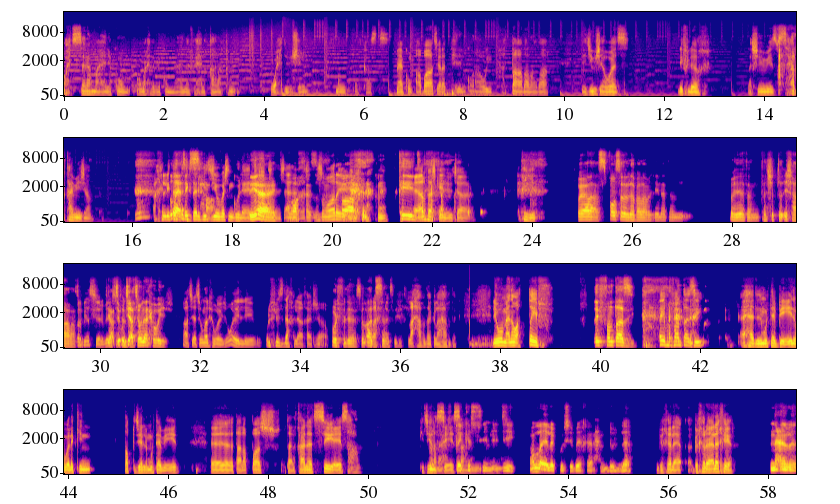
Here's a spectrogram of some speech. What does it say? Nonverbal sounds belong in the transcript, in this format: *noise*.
واحد السلام عليكم ومرحبا بكم معنا في الحلقة رقم 21 من بودكاست معكم أباطرة التحليل الكروي حتى غدا نظر نجيب جواد لي فلوغ لا شيميز بصحة القميجة خلي الله تا يعطيك تبدا الصحة. الفيديو باش نقولها لك واخا. الجمهور. يكون. قيد. يعرف اش كاين إنت قيد. خويا راه سبونسر دابا راه ولينا تن- تنشدوا الاشهارات بيان تيعطيونا الحوايج. آه تعطيونا الحوايج. ويلي والفلوس داخلة خارجة. والفلوس والادسنس الله يحفظك الله يحفظك. اليوم معنا واحد الطيف. ضيف فانتازي. طيف الفانتازي. *laughs* أحد المتابعين ولكن طب ديال المتابعين آه، تاع لاباج وتاع القناة السي عصام. كي داير الله السي عصام. السي مهدي. والله إلا كلشي بخير الحمد لله. بخير بخير وعلى خير. نعم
